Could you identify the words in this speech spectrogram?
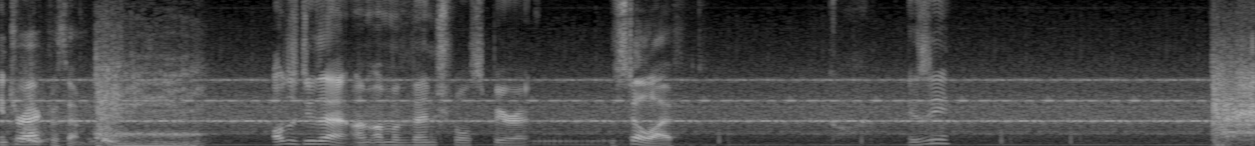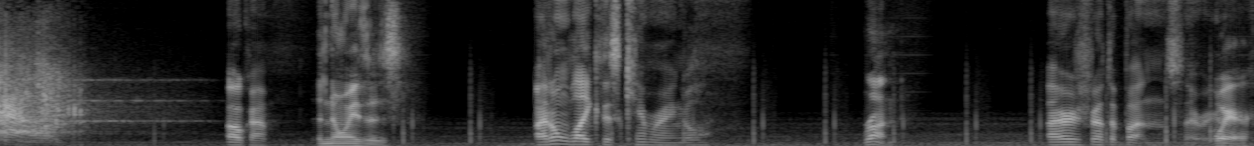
Interact with him. I'll just do that. I'm, I'm a vengeful spirit. He's still alive. Is he? Okay. The noises. I don't like this camera angle. Run. I already forgot the buttons. There we go. Where?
